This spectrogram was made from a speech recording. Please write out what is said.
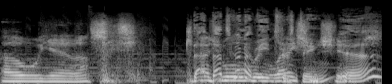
Oh yeah, that's it. That, that's Casual going to be interesting. Yeah.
